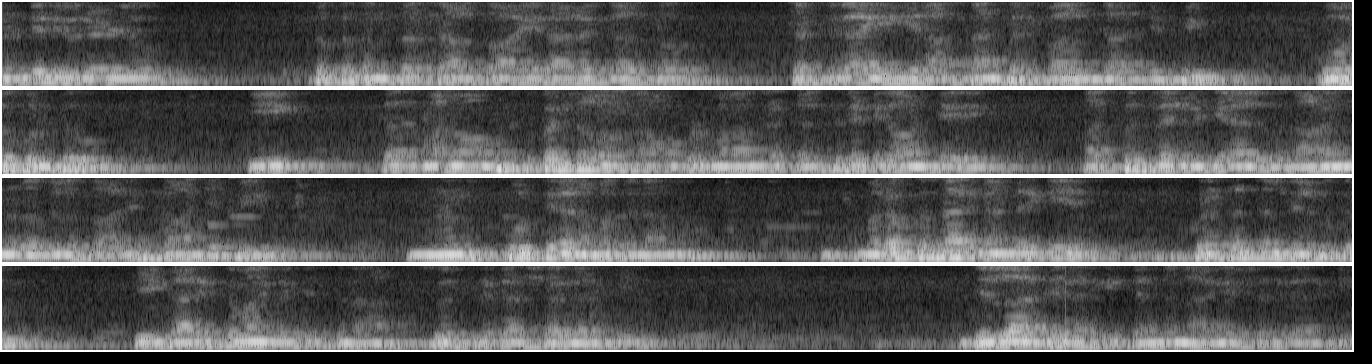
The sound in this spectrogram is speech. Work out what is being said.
నుండి నివరేళ్ళు సుఖ సంతోషాలతో ఆయురారోగ్యాలతో చక్కగా ఈ రాష్ట్రాన్ని పరిపాలించాలని చెప్పి కోరుకుంటూ ఈ క- మనం ప్రతిపక్షంలో ఉన్నాం అప్పుడు మనందరం కలిసికట్టుగా ఉంటే అద్భుతమైన విజయాలు రానున్న రోజుల్లో సాధిస్తామని చెప్పి పూర్తిగా నమ్ముతున్నాము. మరొకసారి మీ అందరికీ కృతజ్ఞతలు తెలుపుతూ ఈ కార్యక్రమానికి వచ్చేసిన సూర్యప్రకాష్ షా గారికి జిల్లా అధ్యక్షుడి గారికి చంద్ర నాగేశ్వర్ గారికి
